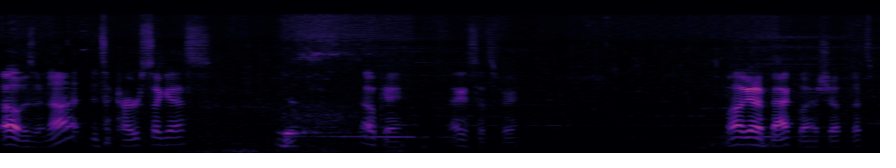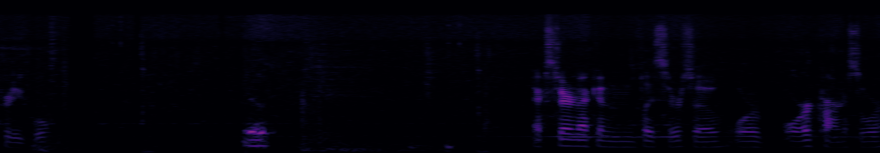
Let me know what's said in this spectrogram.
Oh, is it not? It's a curse, I guess. Yes. Okay, I guess that's fair. Well, I got a backlash up. That's pretty cool. Yep. Next turn, I can play Cerso or or Carnosaur.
